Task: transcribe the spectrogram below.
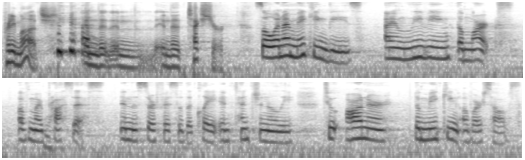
pretty much yeah. in, the, in, in the texture. So when I'm making these, I am leaving the marks of my process in the surface of the clay intentionally to honor the making of ourselves.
